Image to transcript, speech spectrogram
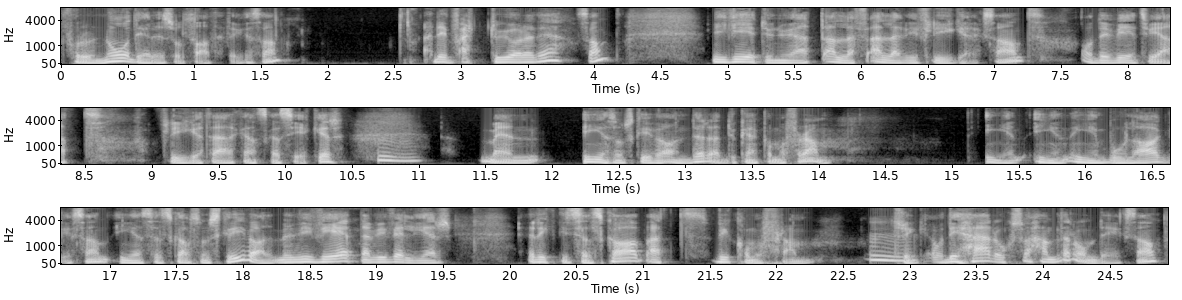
for å nå det resultatet? ikke sant? Er det verdt å gjøre det? sant? Vi vet jo nå at alle, alle vi flyger, ikke sant? og det vet vi at flyget er ganske sikkert. Mm. Men ingen som skriver under at du kan komme fram. Ingen, ingen, ingen bolag, ingen selskap som skriver. Men vi vet når vi velger riktig selskap, at vi kommer fram mm. Og det her også handler om det. ikke sant?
